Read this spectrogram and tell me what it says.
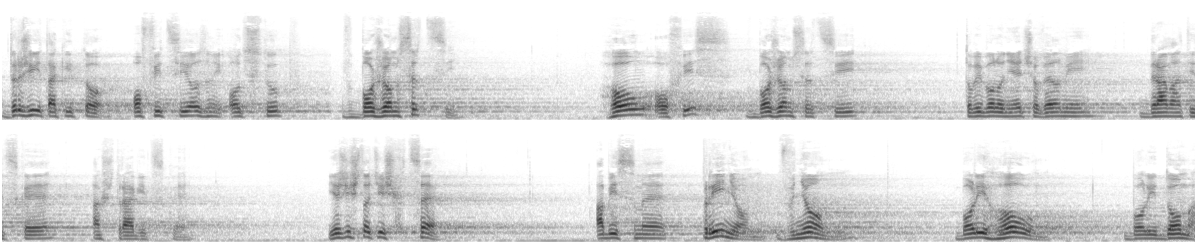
drží takýto oficiózny odstup v Božom srdci. Home office v Božom srdci, to by bolo niečo veľmi dramatické až tragické. Ježiš totiž chce, aby sme pri ňom, v ňom, boli home, boli doma.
